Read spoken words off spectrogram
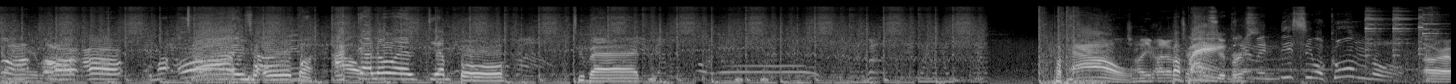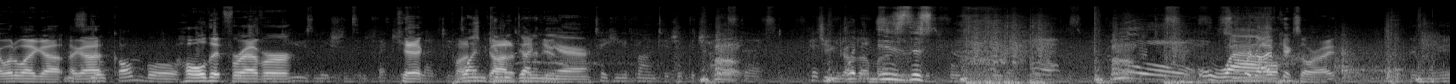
Time over. Acabó el tiempo. Too bad. Pow. Oh, you might have turned supers. Tremendísimo combo. All right, what do I got? I got combo. hold it forever, Use lotion's infectious kick, punch. One Got can it, be done thank in you. the air. taking advantage of the child's thirst. Pitching What it is this? Super Wow. dive kick's all right.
